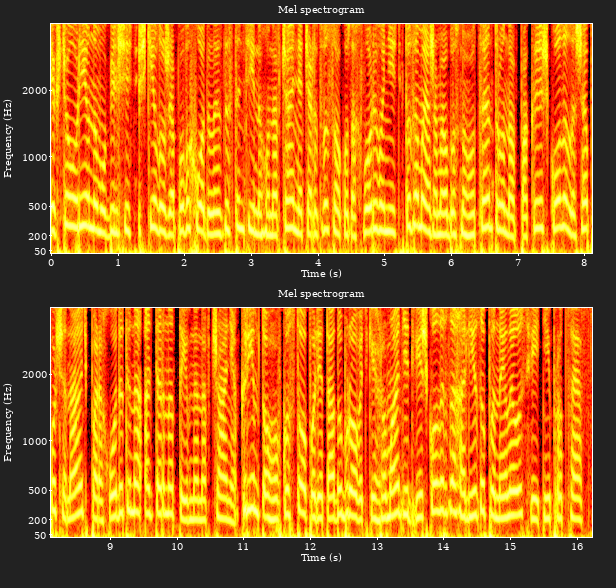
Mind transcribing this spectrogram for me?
Якщо у рівному більшість шкіл уже повиходили з дистанційного навчання через високу захворюваність, то за межами обласного центру навпаки школи лише починають переходити на альтернативне навчання. Крім того, в Костополі та Дубровицькій громаді дві школи взагалі зупинили освітній процес.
